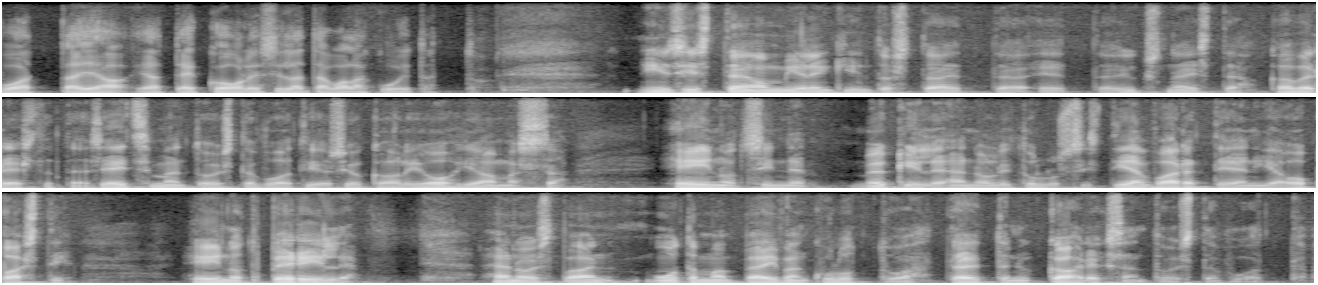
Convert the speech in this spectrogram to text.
vuotta ja, ja teko oli sillä tavalla kuitattu. Niin siis tämä on mielenkiintoista, että, että yksi näistä kavereista, tämä 17-vuotias, joka oli ohjaamassa Heinot sinne mökille, hän oli tullut siis tien varteen ja opasti Heinot perille. Hän olisi vain muutaman päivän kuluttua täyttänyt 18 vuotta.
